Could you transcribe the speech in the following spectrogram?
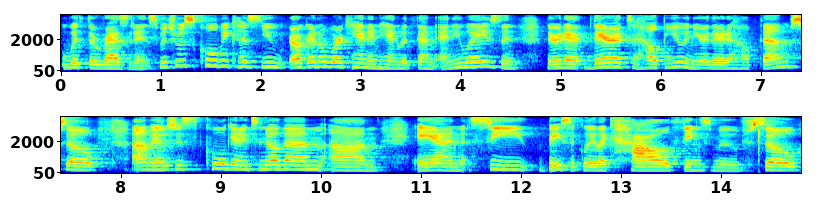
with the residents, which was cool because you are going to work hand in hand with them anyways, and they're there to help you and you're there to help them. So um, it was just cool getting to know them um, and see basically like how things move. So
